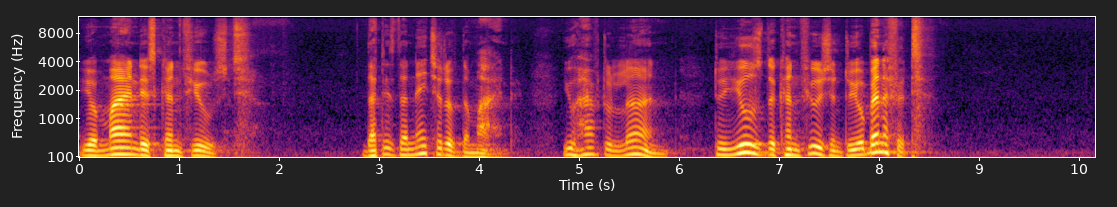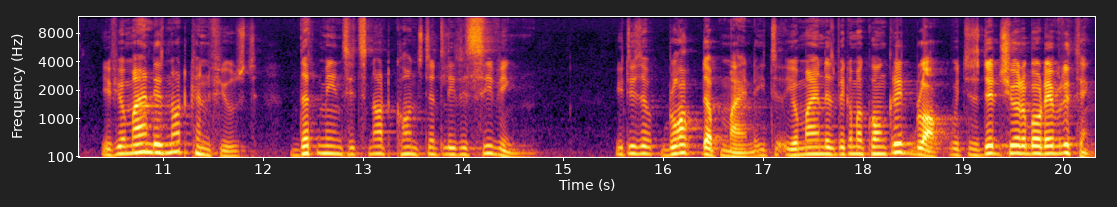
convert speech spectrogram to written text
your mind is confused. That is the nature of the mind. You have to learn to use the confusion to your benefit. If your mind is not confused, that means it's not constantly receiving. It is a blocked up mind, it, your mind has become a concrete block which is dead sure about everything.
